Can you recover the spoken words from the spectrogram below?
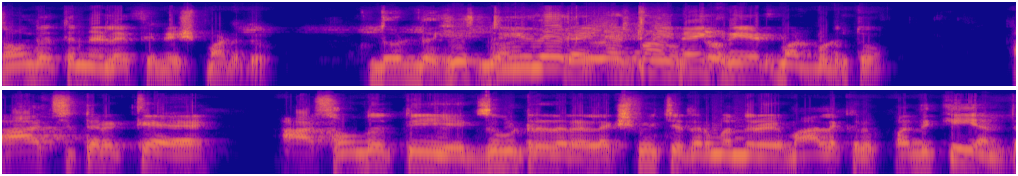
ಸೌಂದತ್ತಿನಲ್ಲೇ ಫಿನಿಶ್ ಮಾಡುದು ದೊಡ್ಡ ಹಿಸ್ಟ್ರಿನೇ ಕ್ರಿಯೇಟ್ ಮಾಡ್ಬಿಡ್ತು. ಆ ಚಿತ್ರಕ್ಕೆ ಆ ಸೌಂದತಿ ಎಕ್ಸಿಬಿಟರ್ ಇದಾರೆ, ಲಕ್ಷ್ಮೀ ಚಿತ್ರಮಂದಿರ ಮಾಲಕರು ಪದಕಿ ಅಂತ.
